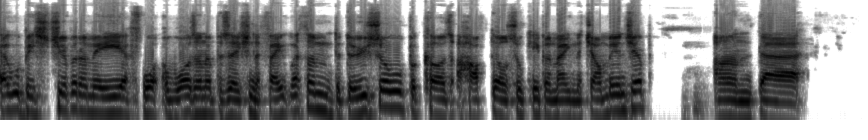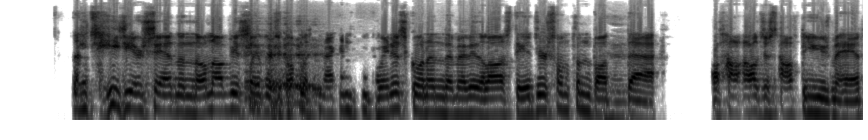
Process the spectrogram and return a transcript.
it would be stupid of me if I was in a position to fight with him to do so because I have to also keep in mind the championship, and uh, it's easier said than done. Obviously, there's a couple of seconds between us going into maybe the last stage or something, but uh, I'll ha- I'll just have to use my head.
